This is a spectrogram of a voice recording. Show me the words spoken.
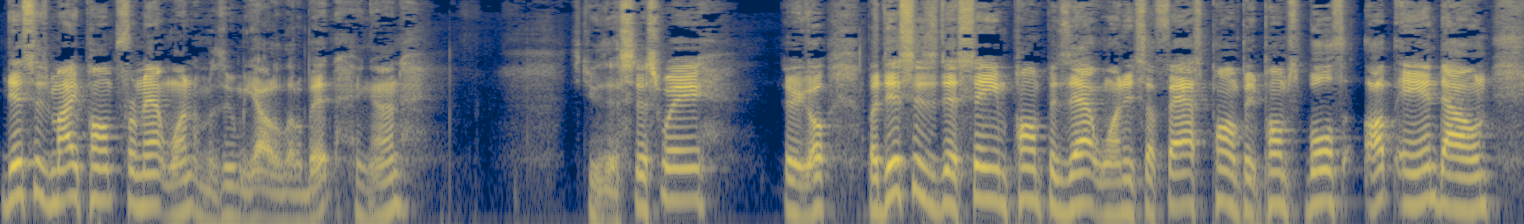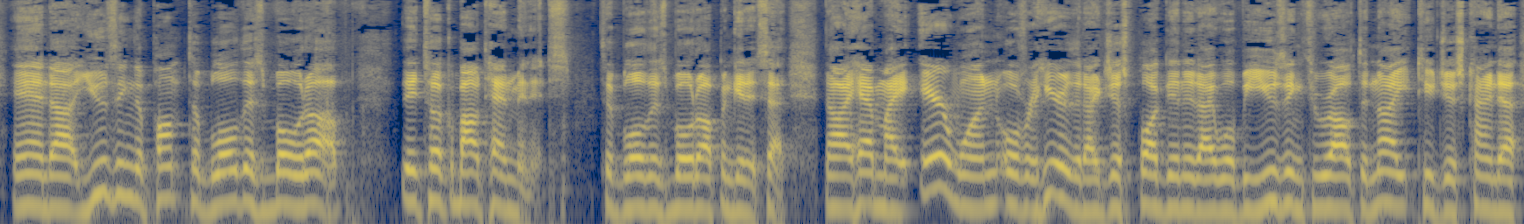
This is my pump from that one. I'm going to zoom you out a little bit. Hang on. Let's do this this way. There you go. But this is the same pump as that one. It's a fast pump. It pumps both up and down. And uh, using the pump to blow this boat up, it took about 10 minutes to blow this boat up and get it set. Now I have my air one over here that I just plugged in it. I will be using throughout the night to just kind of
